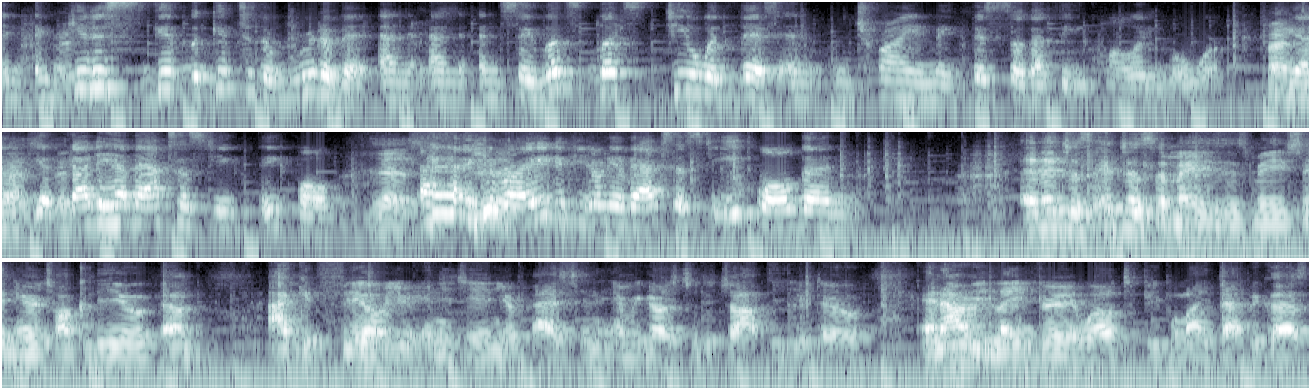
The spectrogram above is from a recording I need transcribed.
and, and get us get get to the root of it and, and and say let's let's deal with this and, and try and make this so that the equality will work. Fantastic. Yeah, you got to have access to equal, Yes. yes. right? If you don't have access to equal, then And it just it just amazes me sitting here talking to you. Um, I could feel your energy and your passion in regards to the job that you do. And I relate very well to people like that because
